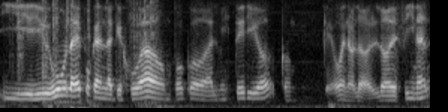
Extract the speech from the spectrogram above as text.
y hubo una época en la que jugaba un poco al misterio, con que bueno, lo, definan,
